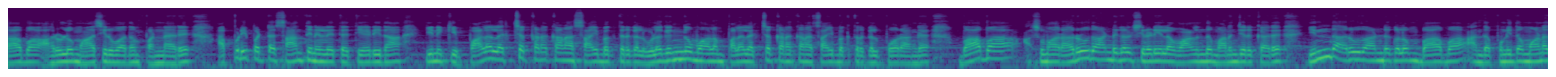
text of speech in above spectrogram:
பாபா அருளும் ஆசீர்வாதம் பண்ணார். அப்படிப்பட்ட சாந்தி நிலையத்தை தேடி தான் இன்னைக்கு பல லட்சக்கணக்கான சாய் பக்தர்கள் உலகெங்கும் வாழும் பல லட்சக்கணக்கான சாய் பக்தர்கள் போகிறாங்க பாபா சுமார் அறுபது ஆண்டுகள் ஷிரடியில் வாழ்ந்து மறைஞ்சிருக்காரு. இந்த அறுபது ஆண்டுகளும் பாபா அந்த புனிதமான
